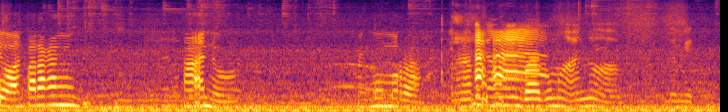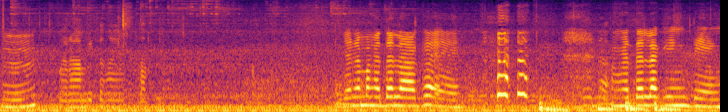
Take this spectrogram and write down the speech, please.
John. Para kang, ah, ano, nagmumura. Marami ka ngayon bagong mga ano ah, damit. Hmm? Marami ka ngayon stock. Diyan ang mga dalaga eh. mga dalaging ding.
